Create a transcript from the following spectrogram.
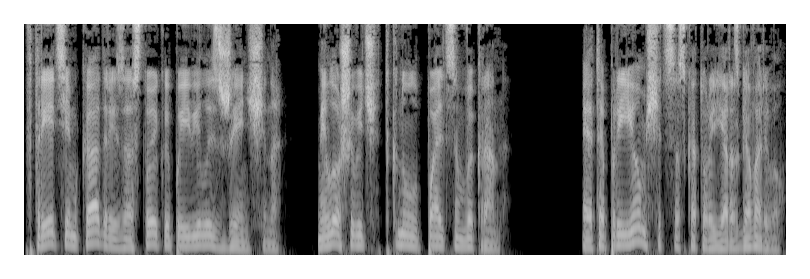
В третьем кадре за стойкой появилась женщина. Милошевич ткнул пальцем в экран. «Это приемщица, с которой я разговаривал».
